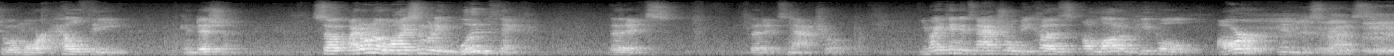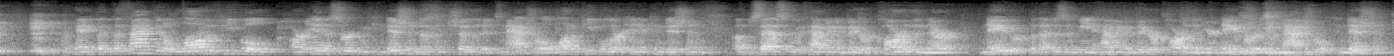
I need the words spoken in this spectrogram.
to a more healthy condition. So I don't know why somebody would think that it's that it's natural. You might think it's natural because a lot of people are in distress. Okay, but the fact that a lot of people are in a certain condition doesn't show that it's natural. A lot of people are in a condition obsessed with having a bigger car than their neighbor, but that doesn't mean having a bigger car than your neighbor is a natural condition.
